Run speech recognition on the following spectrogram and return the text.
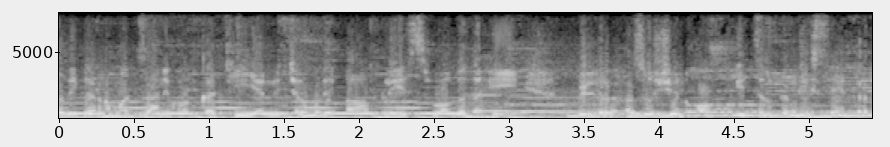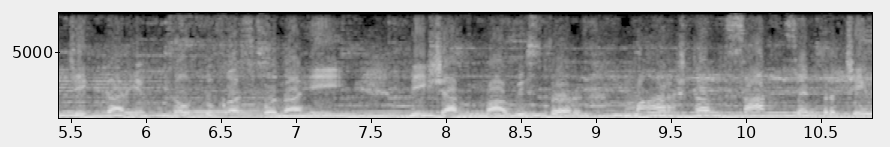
जनतेचा अधिकार मत जाणीव हक्काची या मध्ये आपले स्वागत आहे. बिल्डर असोसिएशन ऑफ इचलकरंजी सेंटरचे कार्य कौतुकास्पद आहे. देशात बावीस तर महाराष्ट्रात सात सेंटरचे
